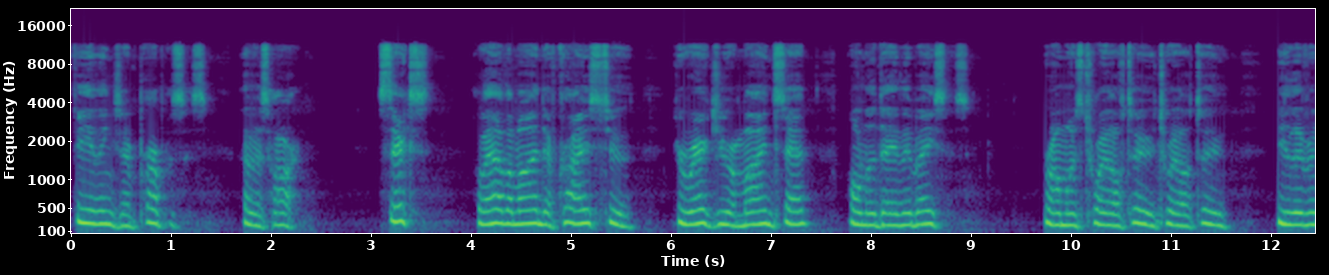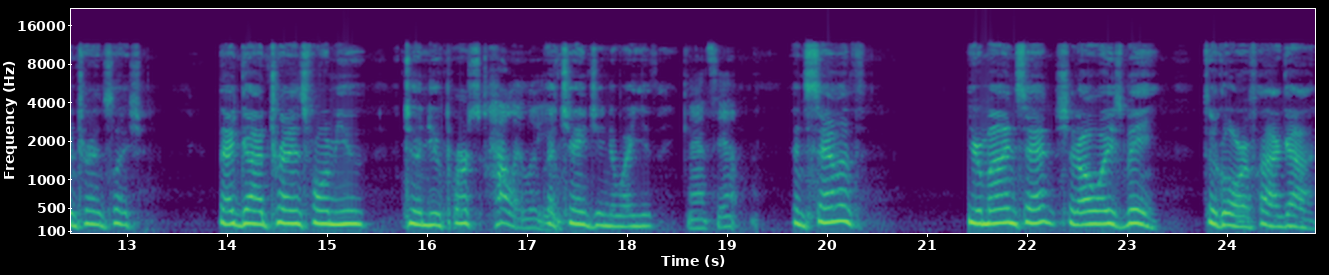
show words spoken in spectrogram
feelings, and purposes of his heart. Six, allow the mind of Christ to direct your mindset on a daily basis. Romans 12 2, 12 2, New Living Translation. Let God transform you to a new person Hallelujah. by changing the way you think. That's it. And seventh, your mindset should always be to glorify God.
